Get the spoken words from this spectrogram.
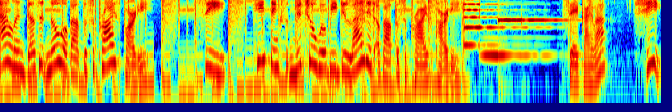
Alan doesn't know about the surprise party. C. He thinks Mitchell will be delighted about the surprise party. 正解は C。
